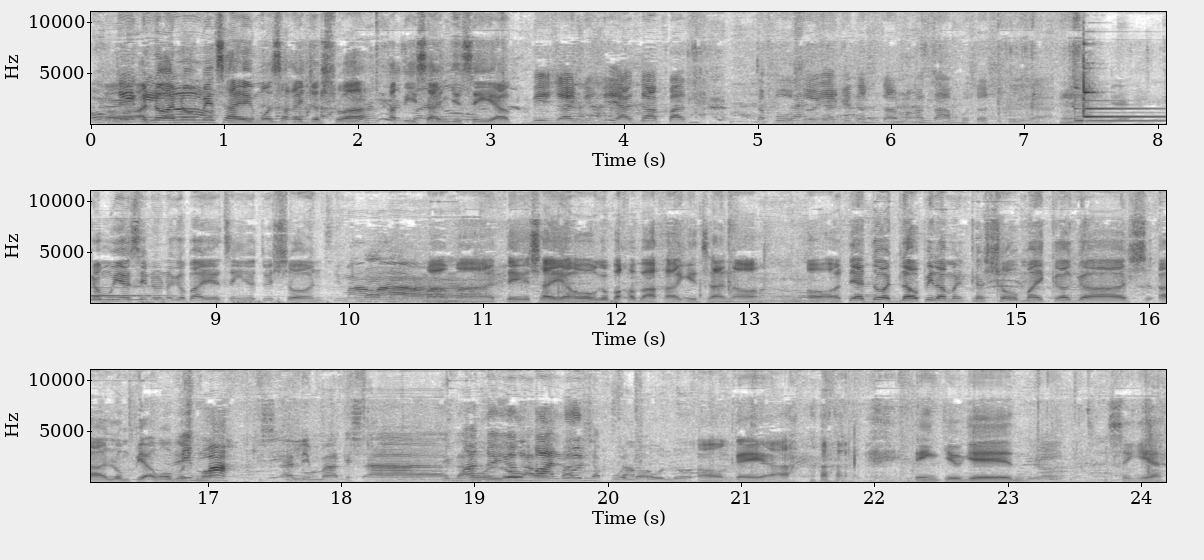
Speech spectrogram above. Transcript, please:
Oh. Oh, ano ano ang mensahe mo sa kay Joshua? Kapisan gyud siya. Bisan niya siya dapat tapuso niya kita sa makatapos sa school niya. Kamu ya sino nagabayad sa inyo tuition? Si Mama. Mama, te saya ho baka baka gid sa no. Oo, te adlaw adlaw pila man ka show may kag ah, sh- ah, lumpia mo boss mo. Lima. Kis ah, lima, kis ah, Lima balon. Sa pulo. Okay ah. Thank you gid. Sige ah.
